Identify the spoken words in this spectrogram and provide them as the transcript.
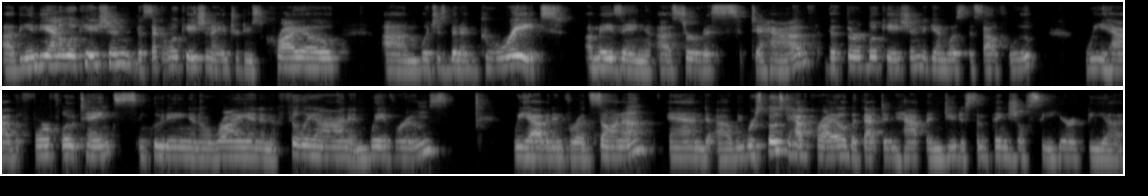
Uh, the Indiana location, the second location, I introduced cryo, um, which has been a great, amazing uh, service to have. The third location, again, was the South Loop. We have four float tanks, including an Orion and a Philion and wave rooms. We have an infrared sauna, and uh, we were supposed to have cryo, but that didn't happen due to some things you'll see here at the uh,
